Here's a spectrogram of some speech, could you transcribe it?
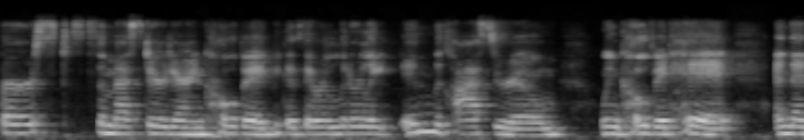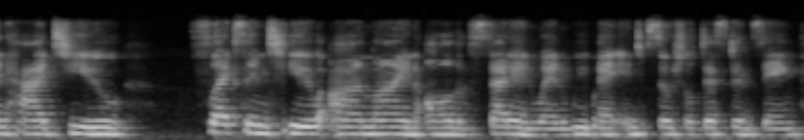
first semester during covid because they were literally in the classroom when COVID hit and then had to flex into online all of a sudden when we went into social distancing.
